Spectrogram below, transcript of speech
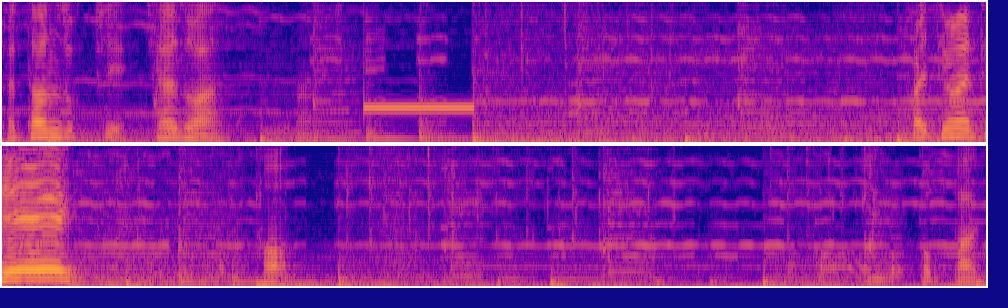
패턴 숙지 최소한. 어. 화이팅 화이팅! 어? 어, 어, 뭐, 어 박이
